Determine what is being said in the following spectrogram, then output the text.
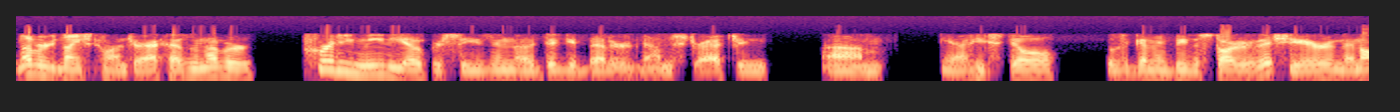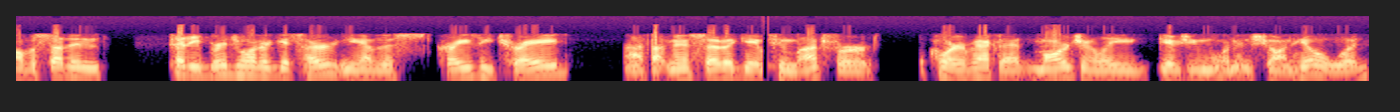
Another nice contract, has another pretty mediocre season. Though it did get better down the stretch, and um, you know he still was going to be the starter this year. And then all of a sudden, Teddy Bridgewater gets hurt, and you have this crazy trade. I thought Minnesota gave too much for a quarterback that marginally gives you more than Shaun Hill would.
